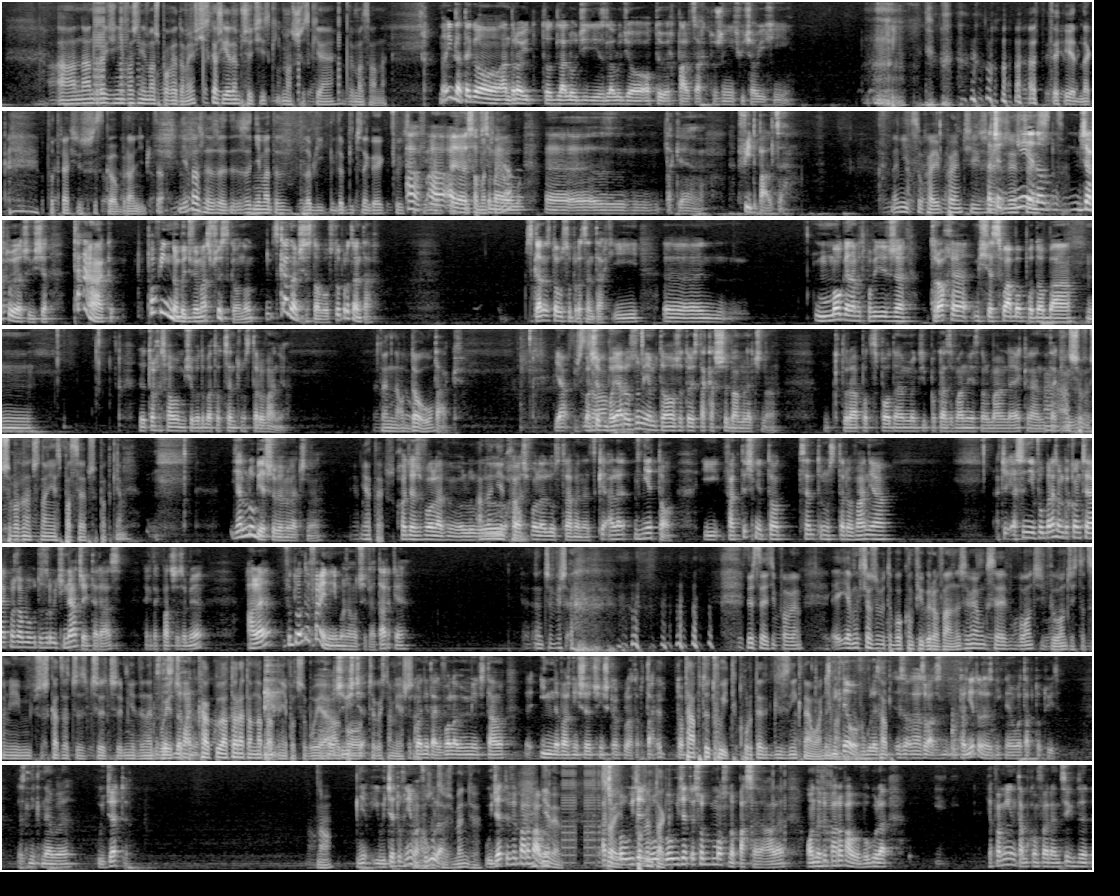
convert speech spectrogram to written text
a na Androidzie nieważnie masz powiadomień, wciskasz jeden przycisk i masz wszystkie wymazane. No i dlatego Android to dla ludzi jest dla ludzi o otyłych palcach, którzy nie ćwiczą ich i Ty jednak potrafisz wszystko obronić, co? Nieważne, że, że nie ma to logi, logicznego jakiegoś... A, a iOS-owcy mają e, takie fit palce. No nic, słuchaj, powiem ci, że, Znaczy, że jeszcze nie, no, jest... żartuję oczywiście. Tak, powinno być, wymasz wszystko. No, zgadzam się z Tobą w 100%. Zgadzam się z Tobą w 100%. I yy, mogę nawet powiedzieć, że trochę mi się słabo podoba, mm, że trochę słabo mi się podoba to centrum sterowania. Ten od dołu. Tak. Ja, znaczy, bo ja rozumiem to, że to jest taka szyba mleczna, która pod spodem, gdzie pokazywany jest normalny ekran. A, taki, a szyb, szyba mleczna nie jest pase przypadkiem? Ja lubię szyby mleczne. Ja też. Chociaż wolę, chociaż wolę lustra weneckie, ale nie to. I faktycznie to centrum sterowania. Znaczy, ja sobie nie wyobrażam do końca, jak można byłoby to zrobić inaczej teraz, jak tak patrzę sobie, ale wygląda fajnie i można włączyć latarkę. Znaczy, wiesz... wiesz co ja ci powiem? Ja bym chciał, żeby to było konfigurowalne, żebym ja mógł sobie włączyć, wyłączyć to, co mi, mi przeszkadza, czy, czy, czy mnie denerwuje. Czy kalkulatora tam naprawdę nie potrzebuję, Aha, albo oczywiście. czegoś tam jeszcze. Dokładnie tak, wolałbym mieć tam inne ważniejsze rzeczy niż kalkulator. Tak, to Tap to tweet, kurde, zniknęło. Nie zniknęło w ogóle. Z- Zobacz, to nie to, że zniknęło tap to tweet. Zniknęły widgety. Ma. No, Nie, I widgetów nie ma w może ogóle. coś będzie. Widgety wyparowały. Nie wiem. Znaczy, Słuchaj, bo, widget, bo, tak. bo widgety są mocno pase, ale one wyparowały w ogóle. Ja pamiętam konferencję, gdy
